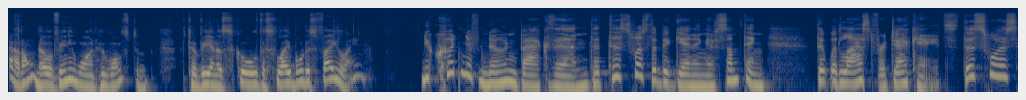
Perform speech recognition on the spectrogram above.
I don't know of anyone who wants to to be in a school that's labeled as failing. You couldn't have known back then that this was the beginning of something that would last for decades. This was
